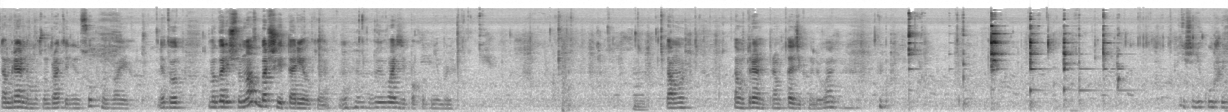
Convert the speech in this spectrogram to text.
Там реально можно брать один суп на двоих. Это вот, вы говорите, что у нас большие тарелки. Мгм. Вы в Азии, походу, не были. Там, вот- там вот реально прям тазик наливают. И сиди кушай.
